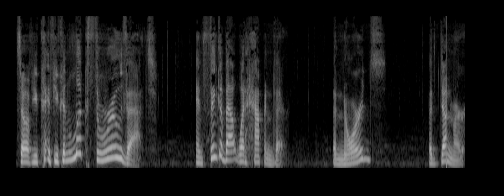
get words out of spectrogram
So if you if you can look through that and think about what happened there. The Nords, the Dunmer,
